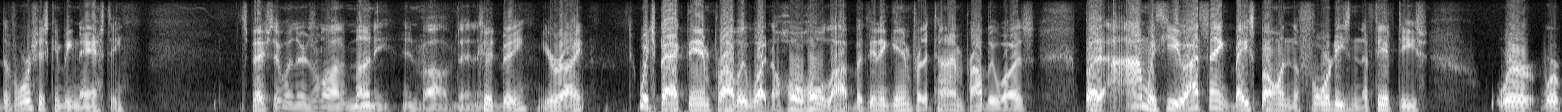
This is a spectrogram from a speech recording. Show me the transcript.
divorces can be nasty. Especially when there's a lot of money involved in it. Could be. You're right. Which back then probably wasn't a whole whole lot, but then again for the time probably was. But I'm with you. I think baseball in the 40s and the 50s were were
